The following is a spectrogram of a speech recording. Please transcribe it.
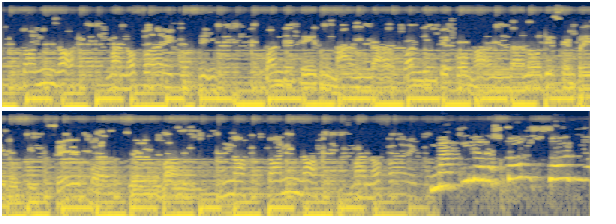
no, Tony no, ma non fare così. Quando te dimanda, quando te comanda, non dir sempre di sì. Sei buono, sei buono. No, Tony no, ma non fare così. Mas aquilo era só um sonho,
